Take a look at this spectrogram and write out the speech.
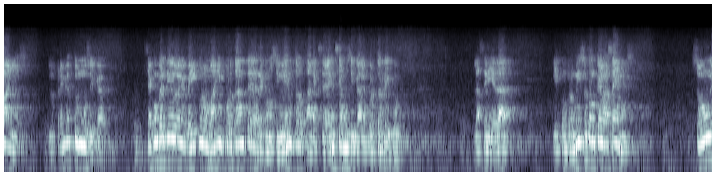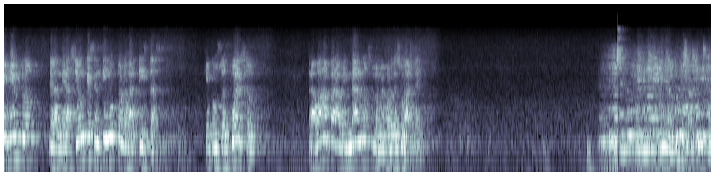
años, los premios Tu Música se ha convertido en el vehículo más importante de reconocimiento a la excelencia musical en Puerto Rico. La seriedad y el compromiso con que lo hacemos son un ejemplo de la admiración que sentimos por los artistas que con su esfuerzo trabajan para brindarnos lo mejor de su arte. En algunos artistas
